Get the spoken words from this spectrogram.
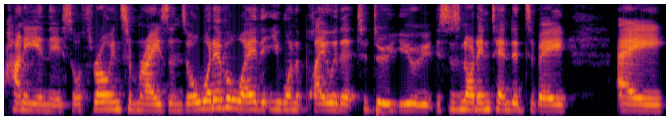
honey in this or throw in some raisins or whatever way that you want to play with it to do you this is not intended to be a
